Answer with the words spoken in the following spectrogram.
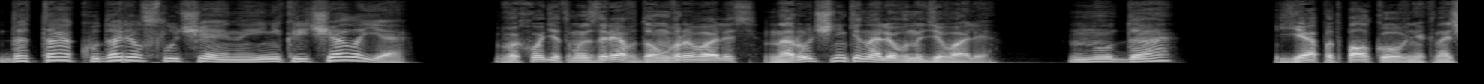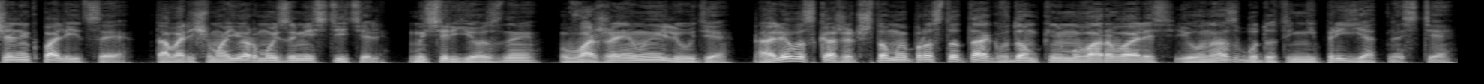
«Да так, ударил случайно, и не кричала я». «Выходит, мы зря в дом врывались, наручники на Леву надевали». «Ну да». «Я подполковник, начальник полиции. Товарищ майор мой заместитель. Мы серьезные, уважаемые люди. А Лева скажет, что мы просто так в дом к нему ворвались, и у нас будут неприятности.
